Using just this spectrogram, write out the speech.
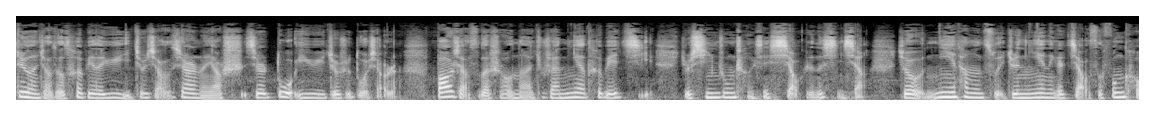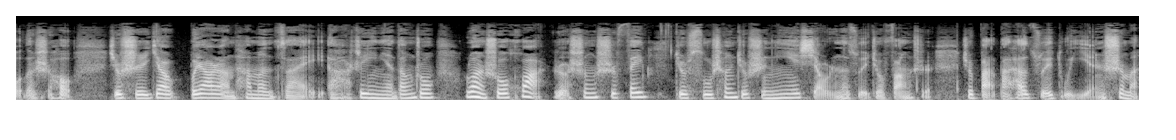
这种饺子特别的寓意，就是饺子馅儿呢要使劲剁，寓意就是剁小人。包饺子的时候呢，就是要捏的特别紧，就心中呈现小人的形象。就捏他们嘴，就捏那个饺子封口的时候，就是要不要让他们在啊这一年当中乱说话，惹生是非，就是俗称就是捏小人的嘴，就防止就把把他的嘴堵严实嘛，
